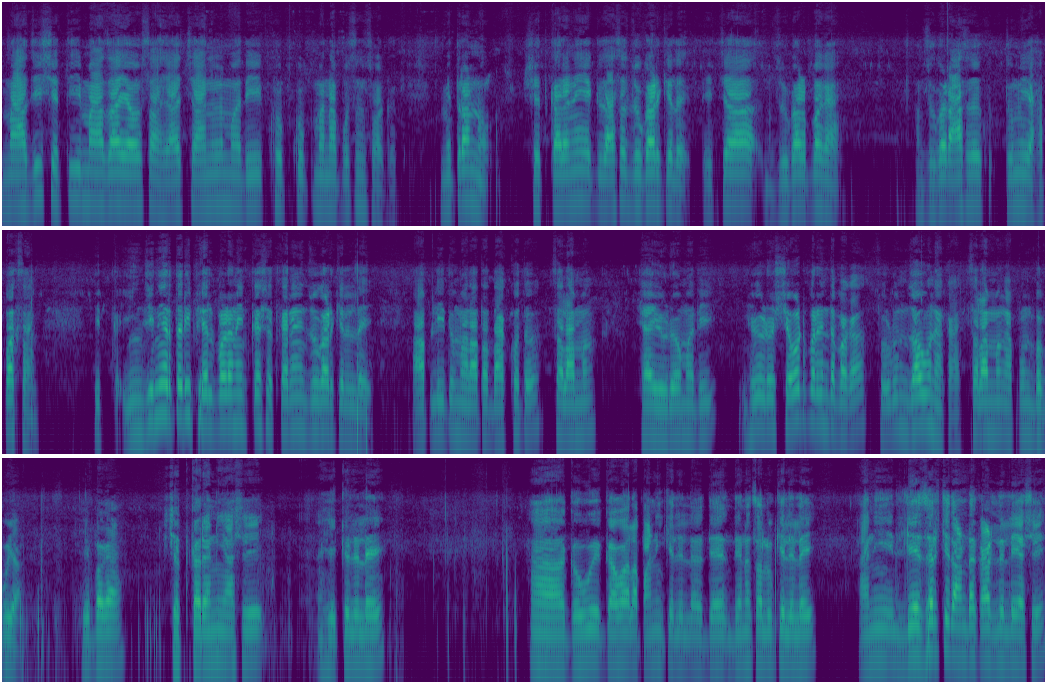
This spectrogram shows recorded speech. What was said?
माझी शेती माझा व्यवसाय ह्या चॅनलमध्ये खूप खूप मनापासून स्वागत. मित्रांनो शेतकऱ्याने एक असं जुगाड केलं आहे त्याच्या जुगाड बघा. जुगाड असं तुम्ही सांग. इतकं इंजिनियर तरी फेल पडा इतकं शेतकऱ्याने जुगाड केलेलं आहे. आपली तुम्हाला आता दाखवतो. चला मग ह्या व्हिडिओमध्ये हे व्हिडिओ शेवटपर्यंत बघा. सोडून जाऊ नका. चला मग आपण बघूया. हे बघा. शेतकऱ्यांनी असे हे केलेलं आहे. गहू गव्हाला पाणी केलेलं दे देणं चालू केलेलं आहे. आणि लेझरचे दांडं काढलेले असे.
